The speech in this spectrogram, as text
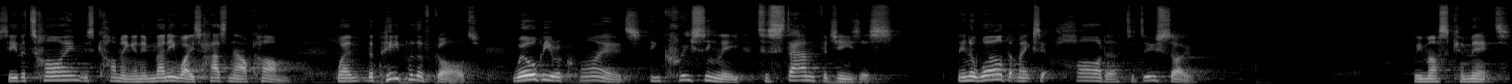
See, the time is coming, and in many ways has now come, when the people of God will be required increasingly to stand for Jesus in a world that makes it harder to do so. We must commit.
